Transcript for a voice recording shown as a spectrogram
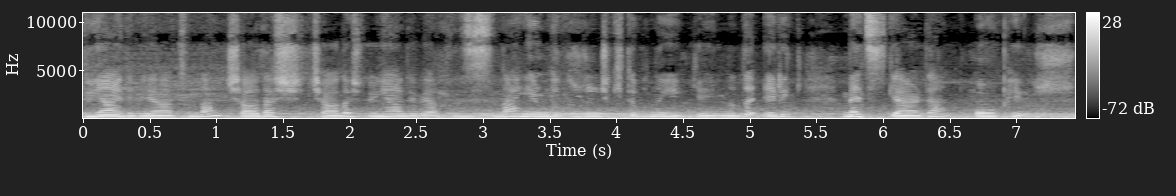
Dünya Edebiyatı'ndan Çağdaş Çağdaş Dünya Edebiyatı dizisinden 29. kitabını yayınladı. Erik Metzger'den Orpheus.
